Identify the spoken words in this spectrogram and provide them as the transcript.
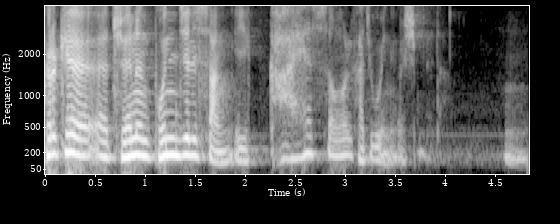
그렇게 죄는 본질상 이 가해성을 가지고 있는 것입니다. 음.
